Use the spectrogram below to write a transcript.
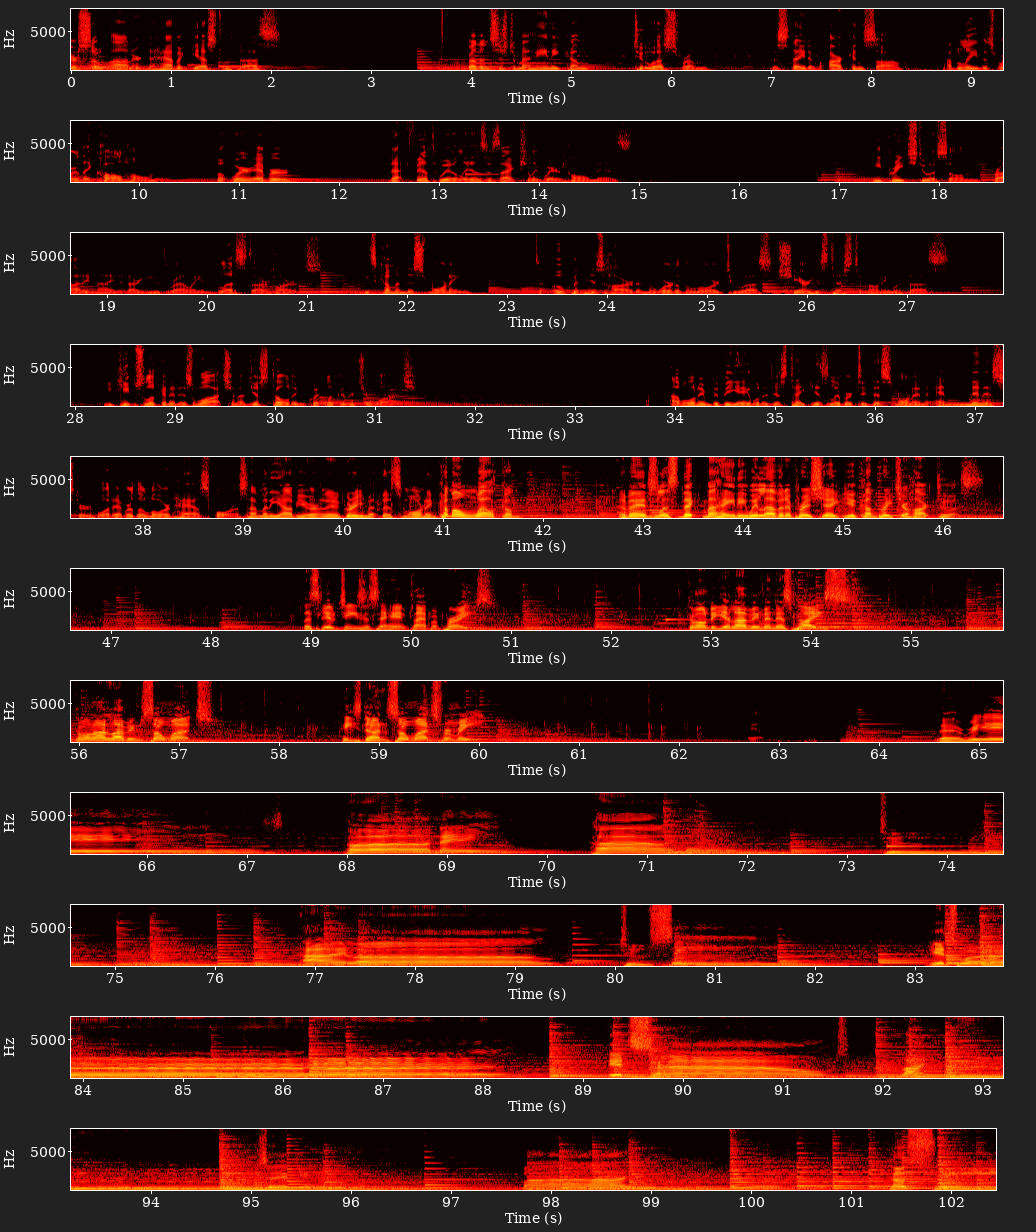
we are so honored to have a guest with us. Brother and Sister Mahaney come to us from the state of Arkansas. I believe it's where they call home. But wherever that fifth wheel is, is actually where his home is. He preached to us on Friday night at our youth rally and blessed our hearts. He's coming this morning to open his heart and the word of the Lord to us and share his testimony with us. He keeps looking at his watch, and I just told him, quit looking at your watch. I want him to be able to just take his liberty this morning and minister whatever the Lord has for us. How many of you are in agreement this morning? Come on, welcome. Evangelist Nick Mahaney, we love and appreciate you. Come preach your heart to us. Let's give Jesus a hand clap of praise. Come on, do you love him in this place? Come on, I love him so much. He's done so much for me. There is a name I love to hear. I love to sing its word. It sounds like music in my the sweetest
